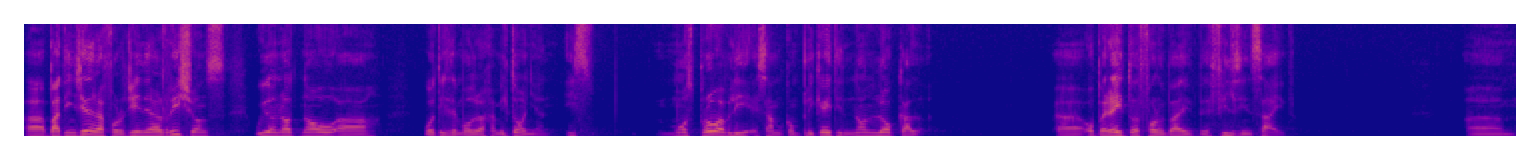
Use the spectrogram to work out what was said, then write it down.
Uh, but in general, for general regions, we do not know uh, what is the modular Hamiltonian. It's most probably some complicated non-local uh, operator formed by the fields inside. Um,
